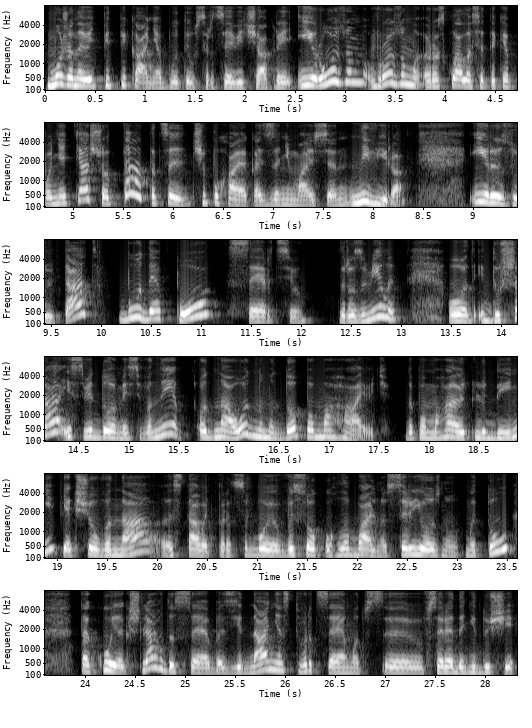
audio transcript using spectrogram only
Може навіть підпікання бути у серцевій чакрі. І розум, в розум розклалося таке поняття, що та, та це чепуха якась займаюся, невіра. І результат буде по серцю. Зрозуміли? От, і душа, і свідомість вони одна одному допомагають. Допомагають людині, якщо вона е, ставить перед собою високу, глобальну, серйозну мету, таку як шлях до себе, з'єднання з творцем от е, всередині душі,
